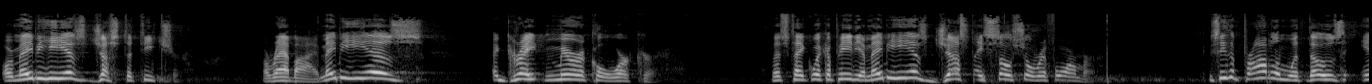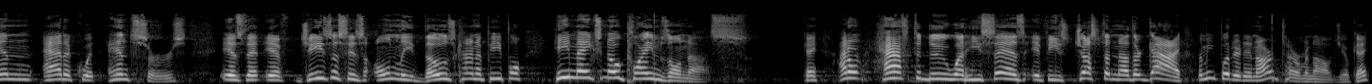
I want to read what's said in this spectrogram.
Or maybe he is just a teacher, a rabbi. Maybe he is a great miracle worker. Let's take Wikipedia. Maybe he is just a social reformer. You see, the problem with those inadequate answers is that if Jesus is only those kind of people, he makes no claims on us. Okay? I don't have to do what he says if he's just another guy. Let me put it in our terminology, okay?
